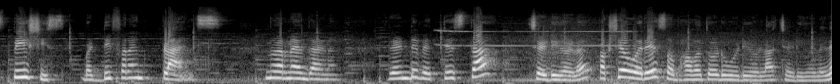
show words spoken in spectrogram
species but different plants എന്ന് പറഞ്ഞാൽ എന്താണ്? രണ്ട് വ്യത്യസ്ത ചെടികൾ പക്ഷേ ഒരേ സ്വഭാവത്തോടു കൂടിയുള്ള ചെടികളിൽ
